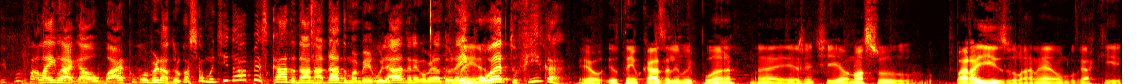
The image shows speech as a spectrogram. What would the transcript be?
E por falar em largar o barco, o governador gosta muito de dar uma pescada, dar uma nadada, uma mergulhada, né, governador? é Ipuã é. que tu fica? Eu, eu tenho casa ali no Ipuã, né? E a gente é o nosso paraíso lá, né? Um lugar que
